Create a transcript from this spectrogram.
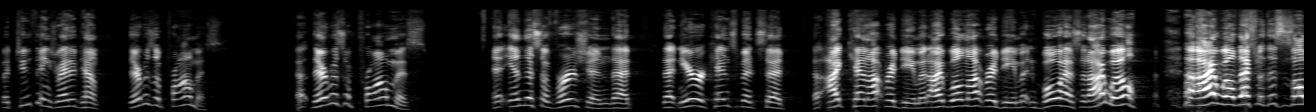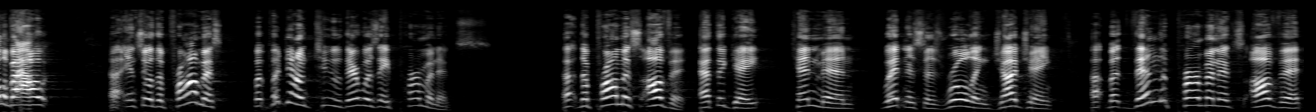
But two things, write it down. There was a promise. Uh, there was a promise in this aversion that, that nearer kinsman said, I cannot redeem it. I will not redeem it. And Boaz said, I will. I will. That's what this is all about. Uh, and so the promise, but put down two, there was a permanence. Uh, the promise of it at the gate, 10 men, witnesses, ruling, judging. Uh, but then the permanence of it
